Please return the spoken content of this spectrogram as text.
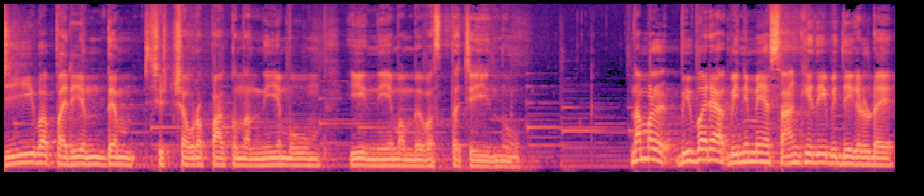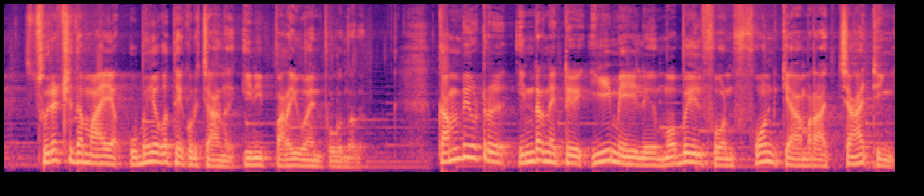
ജീവപര്യന്തം ശിക്ഷ ഉറപ്പാക്കുന്ന നിയമവും ഈ നിയമം വ്യവസ്ഥ ചെയ്യുന്നു. നമ്മൾ വിവര വിനിമയ സാങ്കേതിക വിദ്യകളുടെ സുരക്ഷിതമായ ഉപയോഗത്തെക്കുറിച്ചാണ് ഇനി പറയുവാൻ പോകുന്നത്. Computer internet email mobile phone phone camera chatting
